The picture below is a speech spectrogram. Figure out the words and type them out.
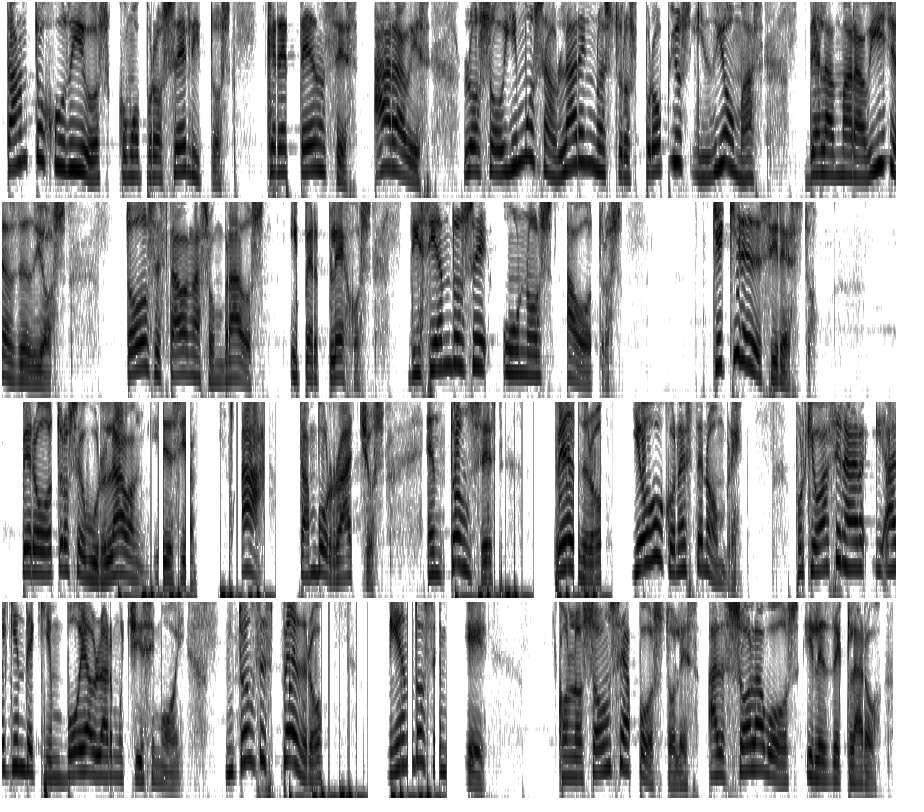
tanto judíos como prosélitos, cretenses, árabes, los oímos hablar en nuestros propios idiomas de las maravillas de Dios. Todos estaban asombrados y perplejos, diciéndose unos a otros, ¿qué quiere decir esto? Pero otros se burlaban y decían, ah, están borrachos. Entonces, Pedro, y ojo con este nombre, porque va a ser alguien de quien voy a hablar muchísimo hoy. Entonces Pedro, poniéndose en pie con los once apóstoles, alzó la voz y les declaró,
